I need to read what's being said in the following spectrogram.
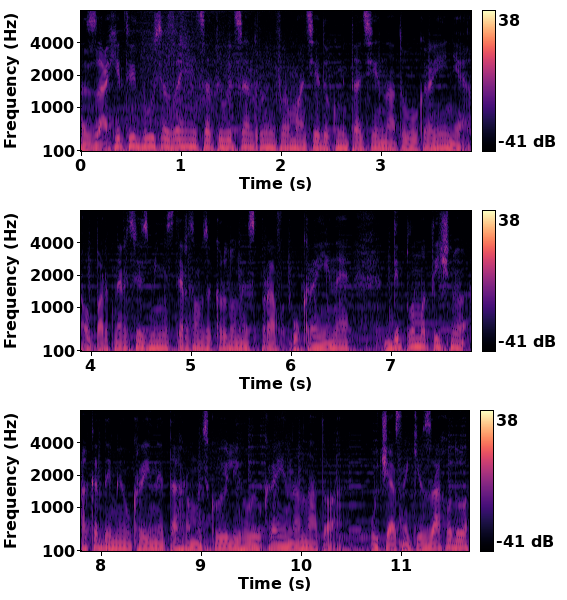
Захід відбувся за ініціативи Центру інформації і документації НАТО в Україні у партнерстві з Міністерством закордонних справ України, дипломатичною академією України та громадською лігою Україна НАТО. Учасників заходу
